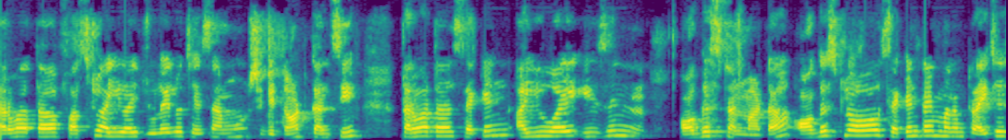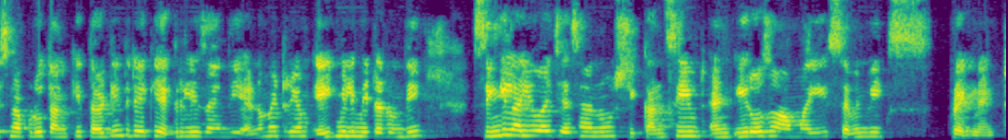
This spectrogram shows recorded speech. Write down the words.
తర్వాత ఫస్ట్ ఐయుఐ జూలైలో చేశాము. షీ డి నాట్ కన్సీవ్ తర్వాత second IUI is in August అన్నమాట. ఆగస్ట్లో సెకండ్ టైం మనం ట్రై చేసినప్పుడు తనకి థర్టీన్త్ డేకి ఎగ్ రిలీజ్ అయింది. ఎండోమెట్రియం ఎయిట్ మిలీమీటర్ ఉంది. సింగిల్ ఐయుఐ చేశాను. షీ కన్సీవ్డ్ అండ్ ఈ రోజు ఆ అమ్మాయి సెవెన్ వీక్స్ ప్రెగ్నెంట్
